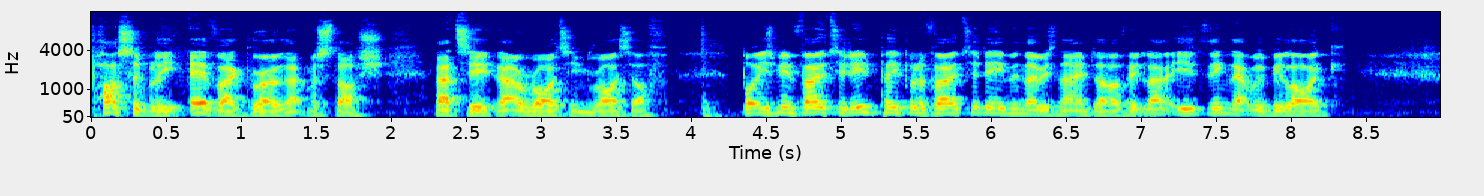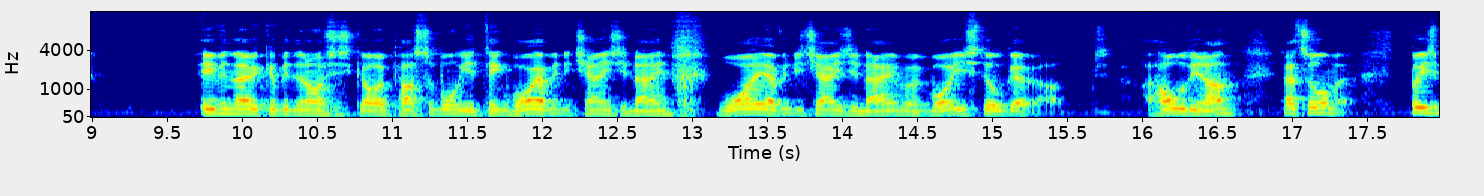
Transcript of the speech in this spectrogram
possibly ever grow that moustache. That's it. That'll write him right off. But he's been voted in. People have voted, even though his name's Adolf Hitler. You think that would be like even though he could be the nicest guy possible, you'd think, why haven't you changed your name? why haven't you changed your name? Why are you still go, holding on? That's all. But he's,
